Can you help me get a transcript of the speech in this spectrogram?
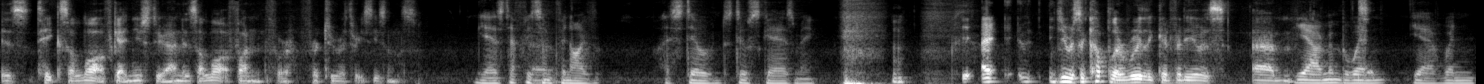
is takes a lot of getting used to and is a lot of fun for for two or three seasons. Yeah, it's definitely uh, something I've it still still scares me. I, there was a couple of really good videos. Um, yeah, I remember when yeah when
